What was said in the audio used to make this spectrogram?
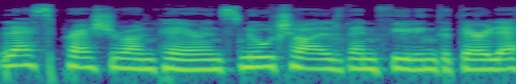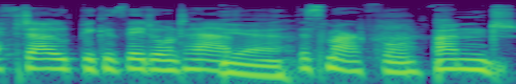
less pressure on parents, no child then feeling that they're left out because they don't have yeah. the smartphone. And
